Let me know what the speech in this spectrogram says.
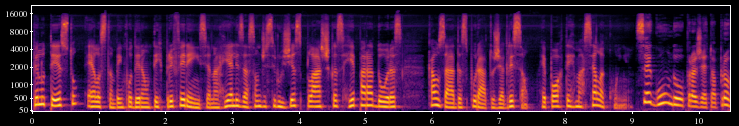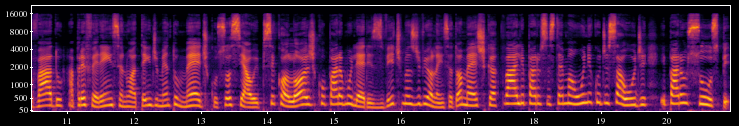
Pelo texto, elas também poderão ter preferência na realização de cirurgias plásticas reparadoras causadas por atos de agressão. Repórter Marcela Cunha. Segundo o projeto aprovado, a preferência no atendimento médico, social e psicológico para mulheres vítimas de violência doméstica vale para o Sistema Único de Saúde e para o SUSP,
